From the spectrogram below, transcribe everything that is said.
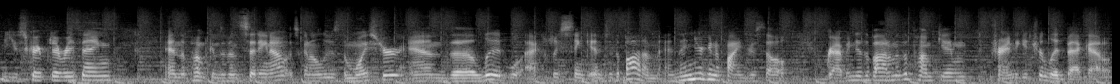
you've scraped everything and the pumpkin's been sitting out, it's to lose the moisture and the lid will actually sink into the bottom and then you're to find yourself grabbing to the bottom of the pumpkin trying to get your lid back out.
